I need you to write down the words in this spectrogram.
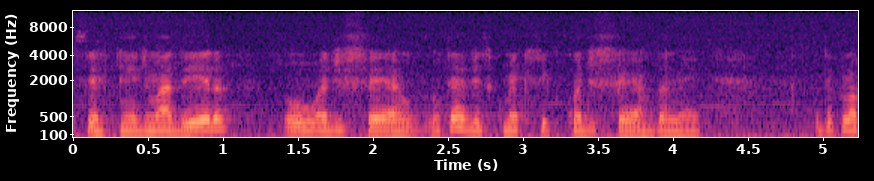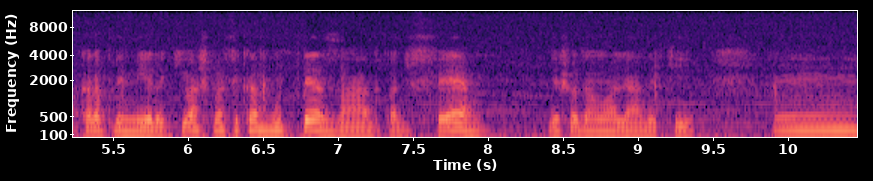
cerquinha de madeira ou a de ferro. Vou até ver como é que fica com a de ferro também. Vou ter que colocar a primeira aqui. Eu acho que vai ficar muito pesado com a de ferro. Deixa eu dar uma olhada aqui. Hum,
